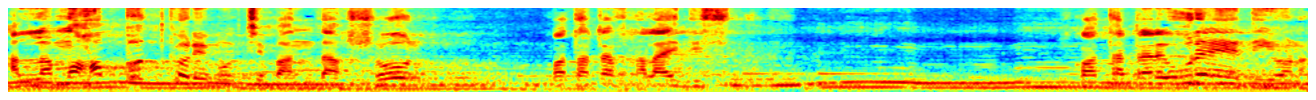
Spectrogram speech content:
আল্লাহ মহব্বত করে বলছে, বান্দা, শোন, কথাটা ফালাই দিস না। কথাটারে উড়াইয়া দিও না।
